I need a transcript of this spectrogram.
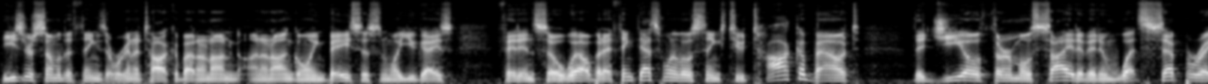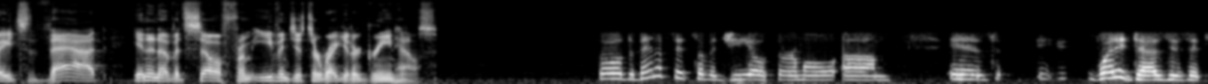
these are some of the things that we're going to talk about on on, on an ongoing basis, and why you guys fit in so well. But I think that's one of those things to talk about the geothermal side of it and what separates that in and of itself from even just a regular greenhouse. So the benefits of a geothermal um, is what it does is it's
